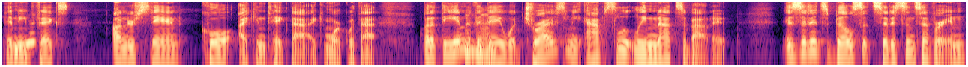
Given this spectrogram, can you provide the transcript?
that need mm-hmm. fixed, understand, cool, I can take that, I can work with that. But at the end mm-hmm. of the mm-hmm. day, what drives me absolutely nuts about it is that it's bills that citizens have written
